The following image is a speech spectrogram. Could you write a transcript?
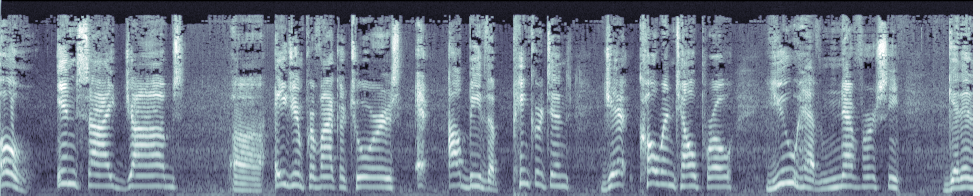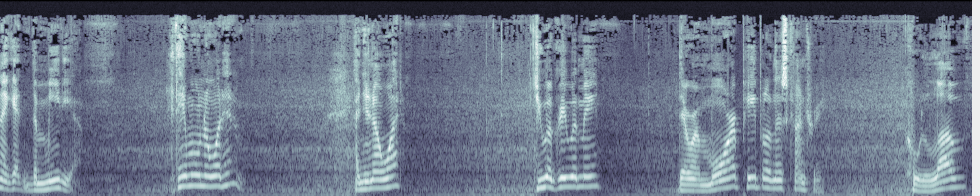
Oh, inside jobs, uh, agent provocateurs. Eh, I'll be the Pinkerton, J- COINTELPRO. You have never seen. Get in and get the media. They won't know what hit them. And you know what? Do you agree with me? There are more people in this country who love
